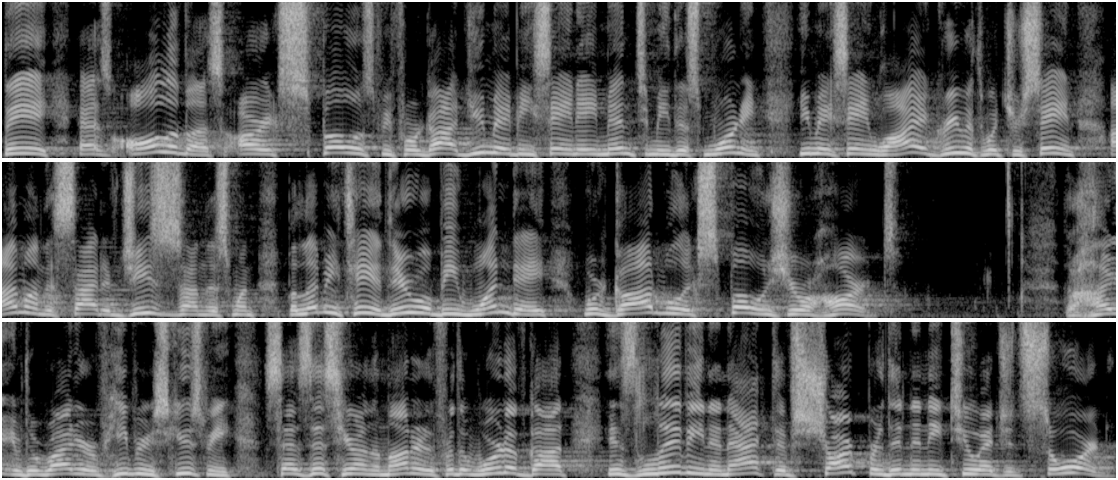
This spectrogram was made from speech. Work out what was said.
They, as all of us are exposed before God, you may be saying amen to me this morning. You may be saying, Well, I agree with what you're saying. I'm on the side of Jesus on this one. But let me tell you, there will be one day where God will expose your heart. The, writer of Hebrews, excuse me, says this here on the monitor For the word of God is living and active, sharper than any two edged sword,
